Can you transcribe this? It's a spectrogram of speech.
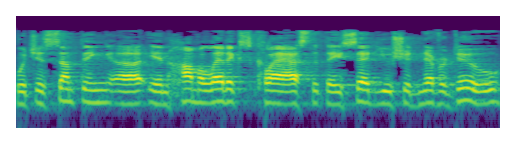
which is something uh, in homiletics class that they said you should never do.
